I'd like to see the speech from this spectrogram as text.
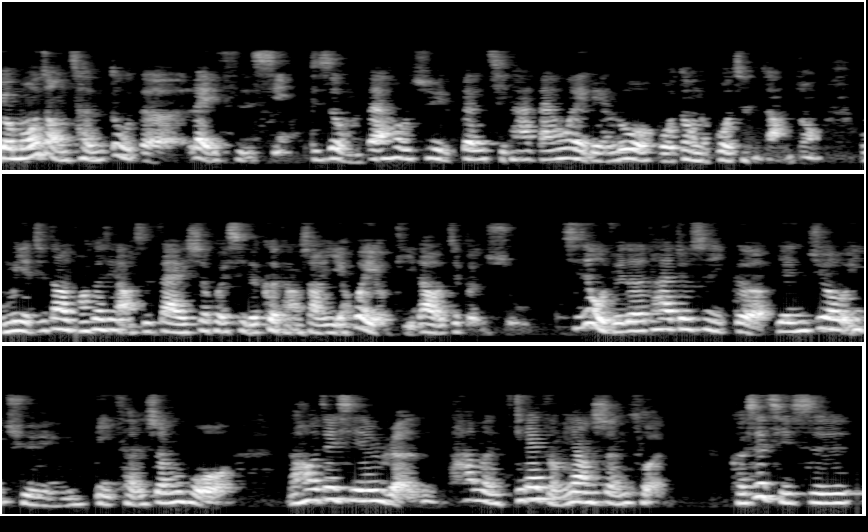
有某种程度的类似性。其实我们在后续跟其他单位联络活动的过程当中，我们也知道黄克贤老师在社会系的课堂上也会有提到这本书。其实我觉得他就是一个研究一群底层生活，然后这些人他们应该怎么样生存。可是其实，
